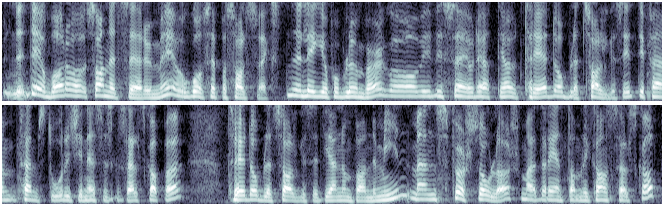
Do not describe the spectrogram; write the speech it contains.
det er jo bare Sannhetsserum med å gå og se på salgsveksten. Det ligger jo på Bloomberg. og vi, vi ser jo det at De har jo tredoblet salget sitt i fem, fem store kinesiske selskaper tredoblet salget sitt gjennom pandemien. Mens First Solar, som er et rent amerikansk selskap,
